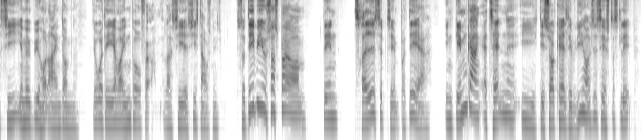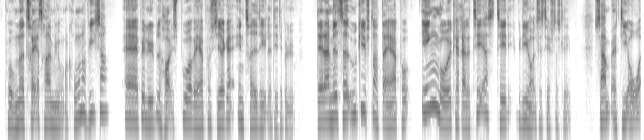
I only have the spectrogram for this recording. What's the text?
sige, jamen vi holder ejendommene. Det var det, jeg var inde på før, eller sige sidste afsnit. Så det vi jo så spørger om den 3. september, det er en gennemgang af tallene i det såkaldte vedligeholdelsesefterslæb på 133 millioner kroner viser, at beløbet højst burde være på cirka en tredjedel af dette beløb. Da der er medtaget udgifter, der er på ingen måde kan relateres til et vedligeholdelsesefterslæb, samt at de over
